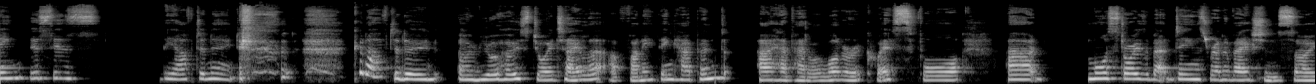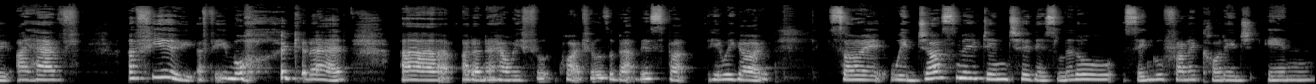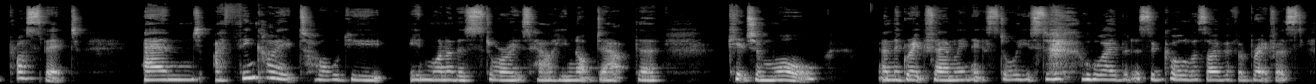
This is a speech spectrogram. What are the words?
morning. This is the afternoon. Good afternoon. I'm your host, Joy Taylor. A funny thing happened. I have had a lot of requests for uh, more stories about Deane's renovations. So I have a few, a few more I could add. Uh, I don't know how he feel, quite feels about this, but here we go. So we just moved into this little single fronted cottage in Prospect. And I think I told you in one of the stories how he knocked out the kitchen wall and the Greek family next door used to wave at us and call us over for breakfast.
